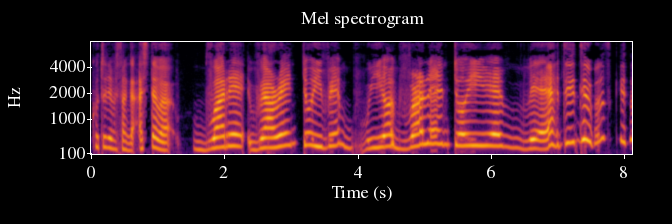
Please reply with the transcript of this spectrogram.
コトネムさんが明日はバレ、バレントイベン、いや、バレントイベント、って言ってますけど。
